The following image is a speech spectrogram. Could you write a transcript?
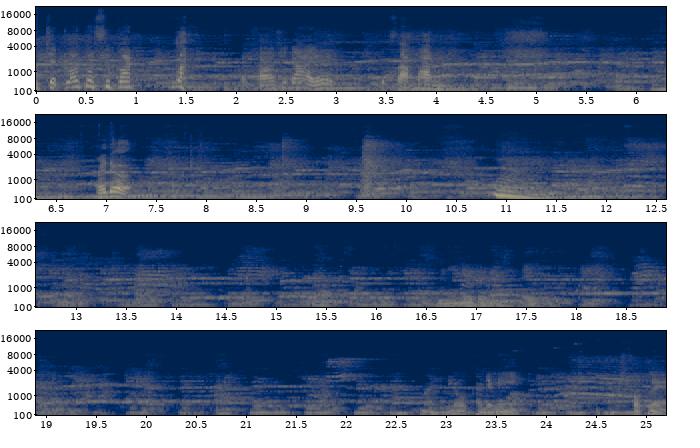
2,780บาทว้าราคาใช้ได้เลยเกือบ3,000 ไรเดอร์อืมมีนี่ด้วยนะเอมาโลคาเดมี่ครบเลย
